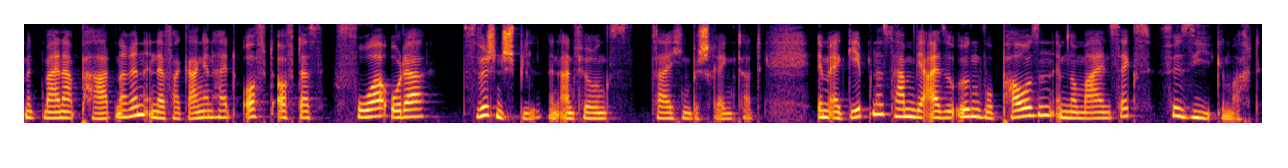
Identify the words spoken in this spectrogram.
mit meiner Partnerin in der Vergangenheit oft auf das Vor- oder Zwischenspiel in Anführungszeichen Zeichen beschränkt hat. Im Ergebnis haben wir also irgendwo Pausen im normalen Sex für sie gemacht.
